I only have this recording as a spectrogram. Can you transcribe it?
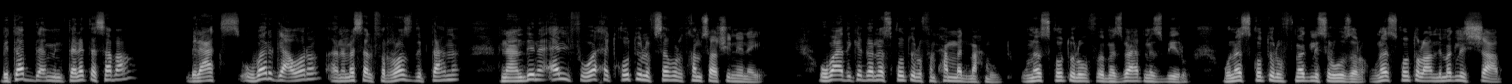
بتبدأ من 3 7 بالعكس وبرجع ورا. أنا مثلا في الرصد بتاعنا إحنا عندنا 1000 واحد قتلوا في ثورة 25 يناير. وبعد كده ناس قتلوا في محمد محمود وناس قتلوا في مذبحة مسبيرو وناس قتلوا في مجلس الوزراء وناس قتلوا عند مجلس الشعب.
